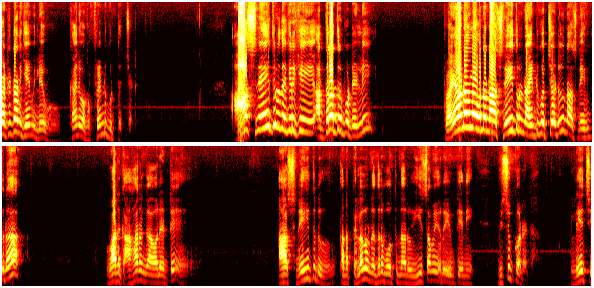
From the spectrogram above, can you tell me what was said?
పెట్టడానికి ఏమీ లేవు. కానీ ఒక ఫ్రెండ్ గుర్తొచ్చాడు. ఆ స్నేహితుడి దగ్గరికి అర్ధరాత్రి పూట వెళ్ళి ప్రయాణంలో ఉన్న నా స్నేహితుడు నా ఇంటికి వచ్చాడు నా స్నేహితుడా వానికి ఆహారం కావాలి అంటే ఆ స్నేహితుడు తన పిల్లలు నిద్రపోతున్నారు ఈ సమయంలో ఏమిటి అని విసుక్కోడట లేచి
